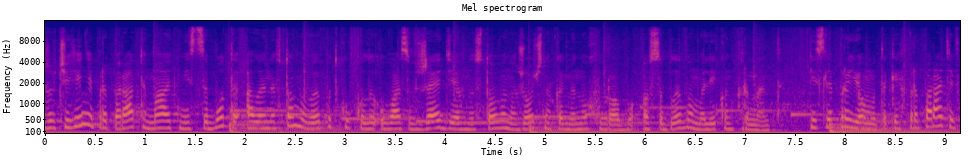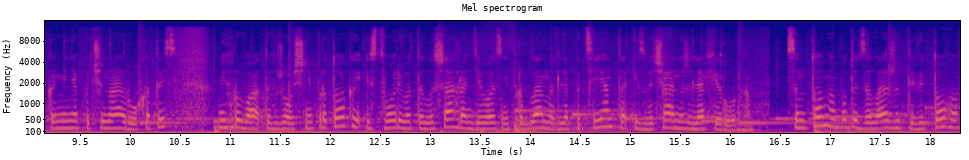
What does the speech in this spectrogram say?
Жовчогінні препарати мають місце бути, але не в тому випадку, коли у вас вже діагностовано жовчно-кам'яну хворобу, особливо малі конкременти. Після прийому таких препаратів каміння починає рухатись, мігрувати в жовчні протоки і створювати лише грандіозні проблеми для пацієнта і, звичайно ж, для хірурга. Симптоми будуть залежати від того,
